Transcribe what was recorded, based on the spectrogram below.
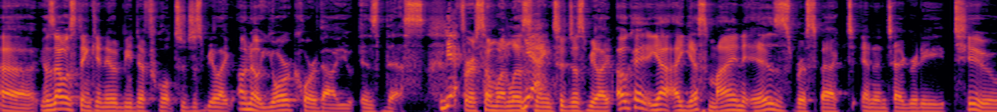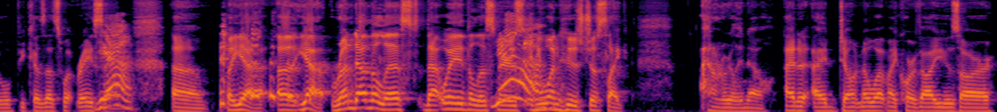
because uh, I was thinking it would be difficult to just be like, oh no, your core value is this. Yeah. For someone listening yeah. to just be like, okay, yeah, I guess mine is respect and integrity too, because that's what Rhea said. Yeah. Um, but yeah, uh, yeah, run down the list. That way the listeners, yeah. anyone who's just like, I don't really know. I, I don't know what my core values are.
